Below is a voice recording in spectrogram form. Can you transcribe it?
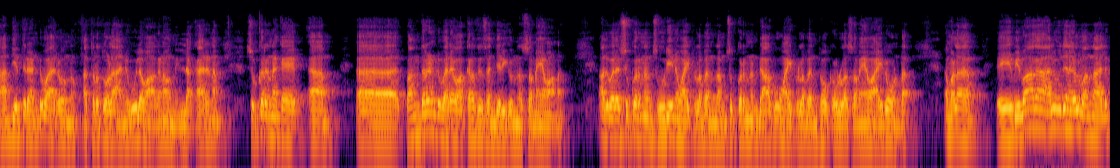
ആദ്യത്തെ രണ്ട് വാരമൊന്നും അത്രത്തോളം അനുകൂലമാകണമെന്നില്ല. കാരണം ശുക്രനൊക്കെ പന്ത്രണ്ട് വരെ വക്രത്തിൽ സഞ്ചരിക്കുന്ന സമയമാണ്. അതുപോലെ ശുക്രനും സൂര്യനുമായിട്ടുള്ള ബന്ധം ശുക്രനും രാഹുവുമായിട്ടുള്ള ബന്ധമൊക്കെ ഉള്ള സമയമായതുകൊണ്ട് നമ്മൾ വിവാഹ ആലോചനകൾ വന്നാലും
